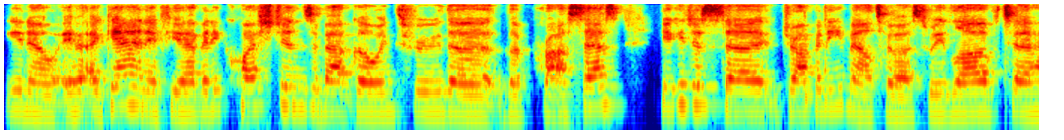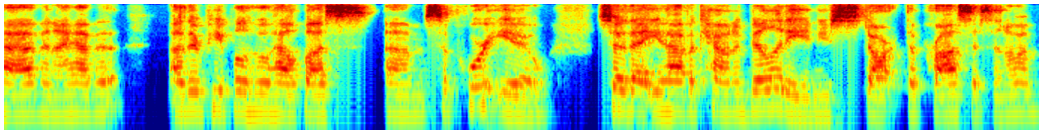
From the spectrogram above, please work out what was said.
you know, if, again, if you have any questions about going through the, the process, you could just uh, drop an email to us. We love to have, and I have a, other people who help us um, support you so that you have accountability and you start the process. And I'm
